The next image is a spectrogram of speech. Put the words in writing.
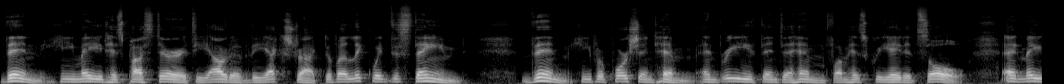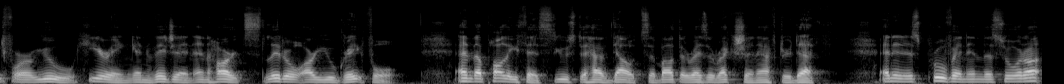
Then he made his posterity out of the extract of a liquid disdained. Then he proportioned him and breathed into him from his created soul, and made for you hearing and vision and hearts. Little are you grateful. And the polytheists used to have doubts about the resurrection after death. And it is proven in the surah.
